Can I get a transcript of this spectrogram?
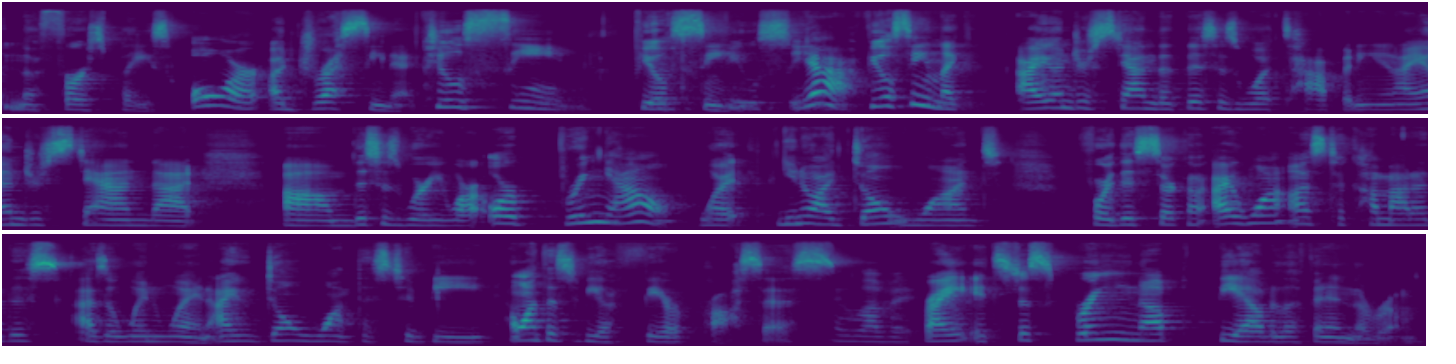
in the first place or addressing it? Feel seen. Feel seen. feel seen. Yeah feel seen. Like i understand that this is what's happening and i understand that um, this is where you are. Or bring out what you know i don't want for this circle. I want us to come out of this as a win-win. I don't want this to be, I want this to be a fair process. I love it. Right? It's just bringing up the elephant in the room.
